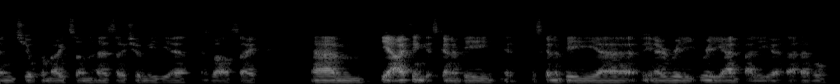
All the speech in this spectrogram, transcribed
and she'll promote on her social media as well. So, um, yeah, I think it's going to be it's going to be uh, you know really really add value at that level.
